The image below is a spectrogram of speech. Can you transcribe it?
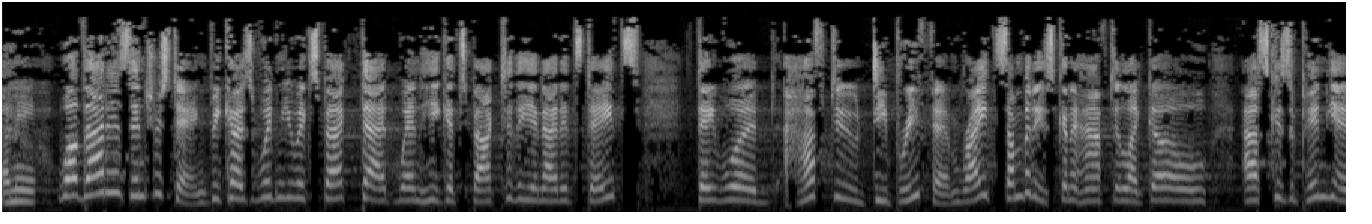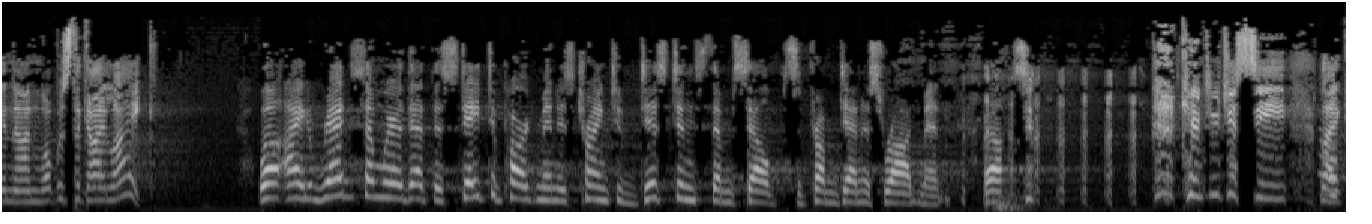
I mean, well, that is interesting because wouldn't you expect that when he gets back to the United States, they would have to debrief him, right? Somebody's going to have to like go ask his opinion on what was the guy like. Well, I read somewhere that the State Department is trying to distance themselves from Dennis Rodman. Uh, so Can't you just see, like,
